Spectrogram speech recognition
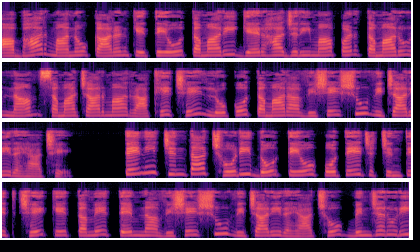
આભાર માનો, કારણ કે તેઓ તમારી ગેરહાજરીમાં પણ તમારું નામ સમાચારમાં રાખે છે, લોકો તમારા વિશે શું વિચારી રહ્યા છે? તેની ચિંતા છોડી દો, તેઓ પોતે જ ચિંતિત છે કે તમે તેમના વિશે શું વિચારી રહ્યા છો, બિનજરૂરી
